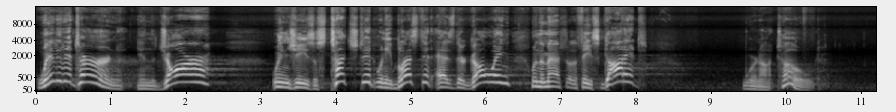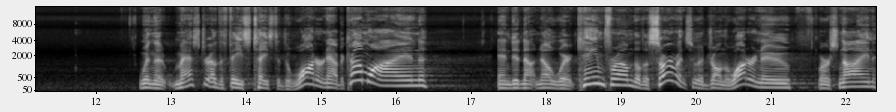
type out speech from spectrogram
When did it turn? In the jar, when Jesus touched it, when he blessed it as they're going, when the master of the feast got it. We're not told. When the master of the feast tasted the water now become wine and did not know where it came from, though the servants who had drawn the water knew, verse 9,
